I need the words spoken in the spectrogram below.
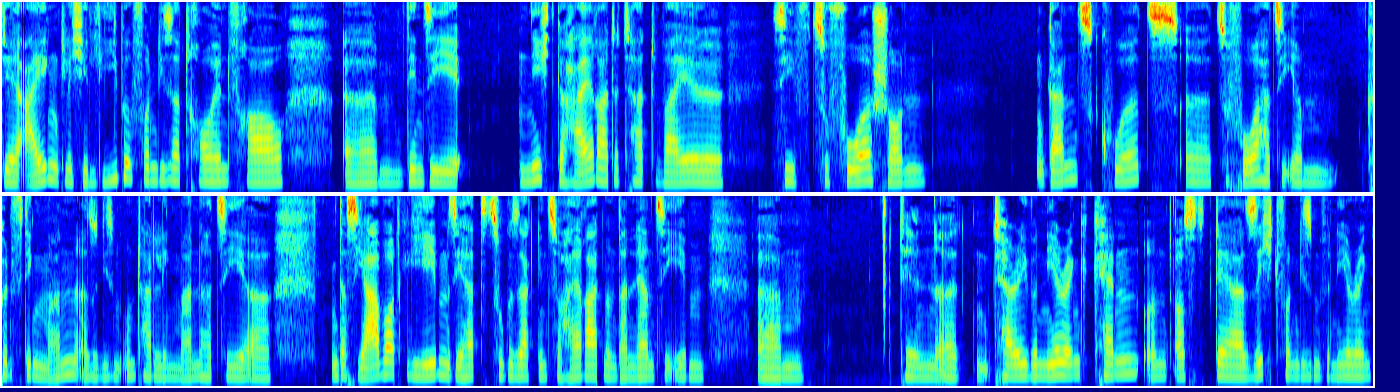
der eigentliche Liebe von dieser treuen Frau, ähm, den sie nicht geheiratet hat, weil sie zuvor schon ganz kurz äh, zuvor hat sie ihrem künftigen Mann, also diesem untadeligen Mann, hat sie äh, das Ja-Wort gegeben. Sie hat zugesagt, ihn zu heiraten und dann lernt sie eben ähm, den äh, Terry Veneering kennen und aus der Sicht von diesem Veneering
